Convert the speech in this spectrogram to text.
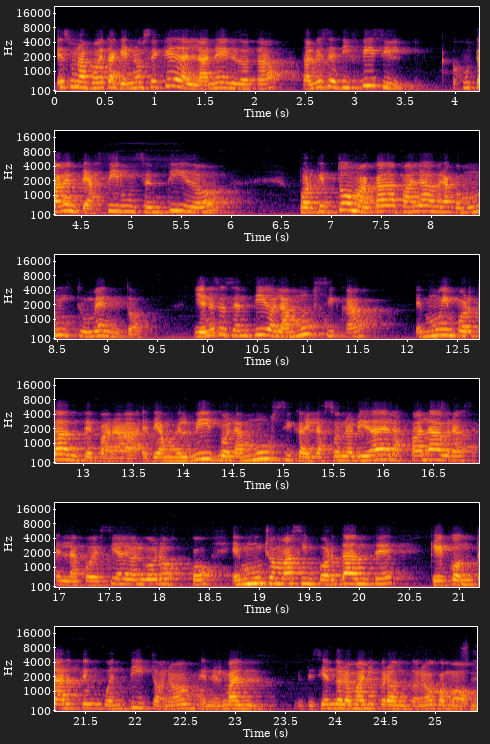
es una poeta que no se queda en la anécdota, tal vez es difícil justamente asir un sentido, porque toma cada palabra como un instrumento. Y en ese sentido la música es muy importante para, digamos, el ritmo, la música y la sonoridad de las palabras en la poesía de Olgorosco es mucho más importante que contarte un cuentito, ¿no? En el mal, diciéndolo mal y pronto, ¿no? Como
